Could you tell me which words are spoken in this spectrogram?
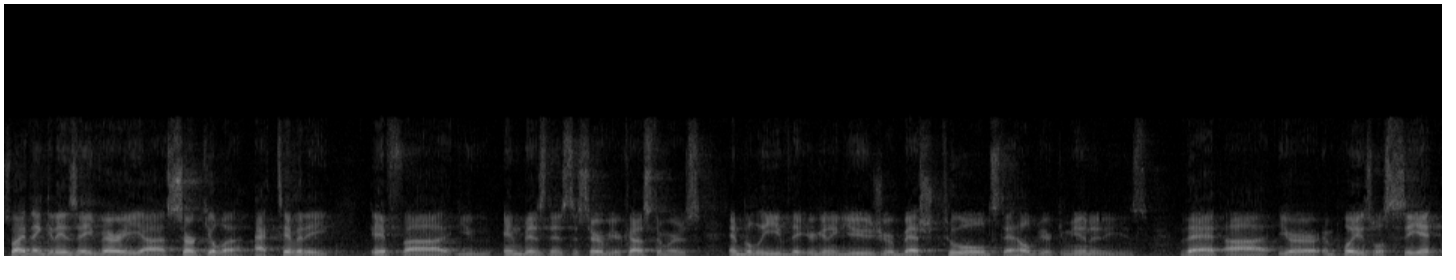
So I think it is a very uh, circular activity if uh, you in business to serve your customers and believe that you're going to use your best tools to help your communities, that uh, your employees will see it,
